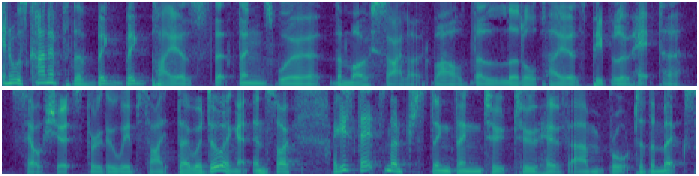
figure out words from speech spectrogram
And it was kind of for the big, big players that things were the most siloed, while the little players, people who had to sell shirts through their website, they were doing it. And so I guess that's an interesting thing to, to have um, brought to the mix,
